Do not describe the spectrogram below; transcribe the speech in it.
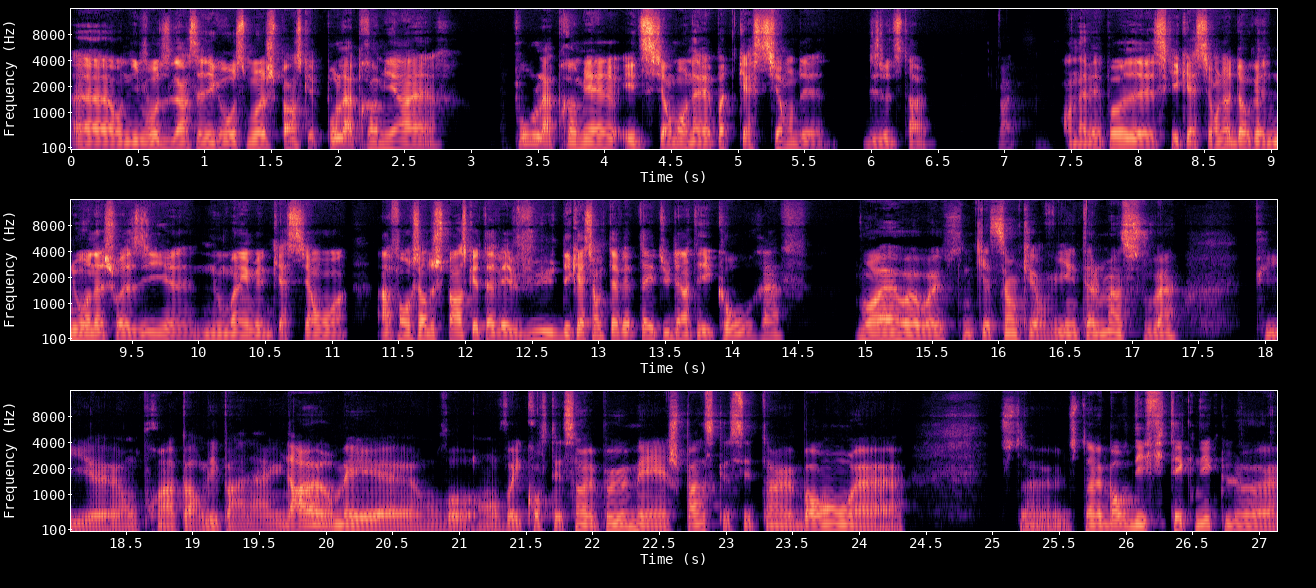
euh, au niveau du lancer des grosses mouches, je pense que pour la première, pour la première édition, on n'avait pas de questions de, des auditeurs. On n'avait pas de, ces questions-là. Donc, nous, on a choisi nous-mêmes une question en fonction de, je pense que tu avais vu, des questions que tu avais peut-être eues dans tes cours, Raph? Ouais, ouais, ouais. C'est une question qui revient tellement souvent. Puis euh, on pourra en parler pendant une heure, mais euh, on, va, on va écourter ça un peu. Mais je pense que c'est un bon euh, c'est un, un, bon défi technique. Là.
